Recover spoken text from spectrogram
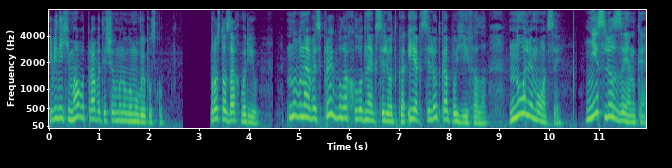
І він їх і мав відправити ще в минулому випуску. Просто захворів. Ну, вона весь проєкт була холодна, як сельодка, і як сельодка поїхала. Ноль емоцій, ні сльозинки.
